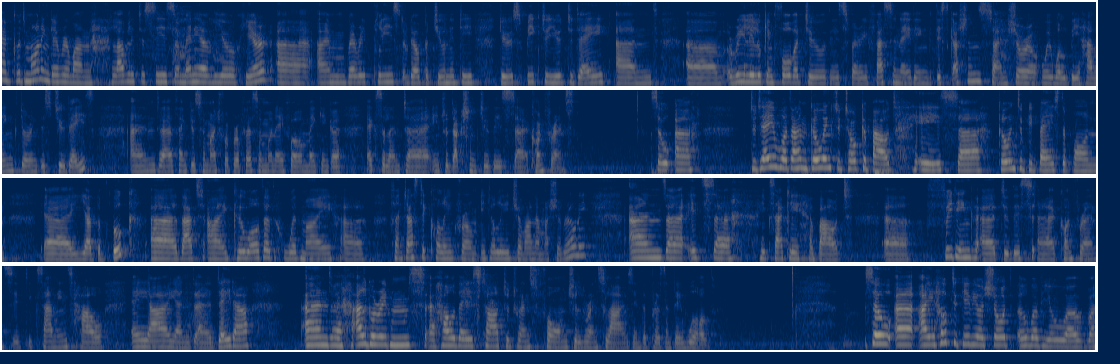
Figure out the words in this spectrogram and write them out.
Yeah, good morning, everyone. Lovely to see so many of you here. Uh, I'm very pleased of the opportunity to speak to you today and um, really looking forward to these very fascinating discussions I'm sure we will be having during these two days. And uh, thank you so much for Professor Monet for making an excellent uh, introduction to this uh, conference. So uh, Today what I'm going to talk about is uh, going to be based upon uh, yeah, the book uh, that I co-authored with my uh, fantastic colleague from Italy, Giovanna Mascheroni. And uh, it's uh, exactly about fitting to this conference. It examines how AI and data and uh, algorithms, uh, how they start to transform children's lives in the present-day world. So uh, I hope to give you a short overview of uh,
